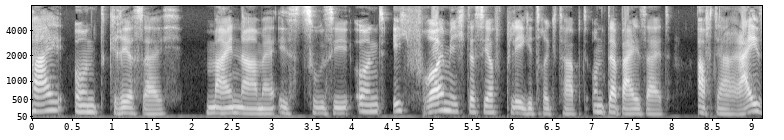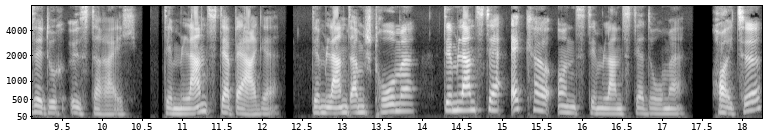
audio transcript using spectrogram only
Hi und grüß euch. Mein Name ist Susi und ich freue mich, dass ihr auf Play gedrückt habt und dabei seid auf der Reise durch Österreich, dem Land der Berge, dem Land am Strome, dem Land der Äcker und dem Land der Dome. Heute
